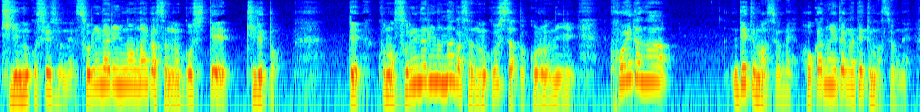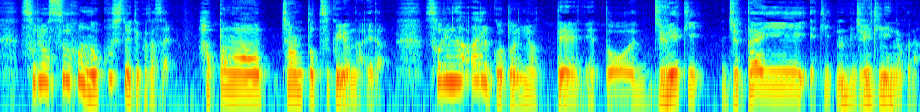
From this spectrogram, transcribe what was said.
切り残しですよね。それなりの長さ残して切ると。で、このそれなりの長さ残したところに、小枝が出てますよね。他の枝が出てますよね。それを数本残しといてください。葉っぱがちゃんとつくような枝。それがあることによって、えっと、樹液、樹体液、ん？樹液でいいのかな？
